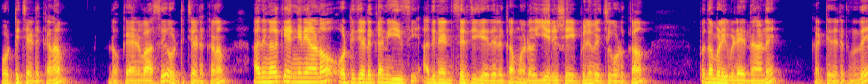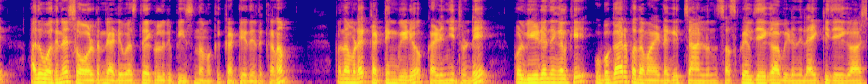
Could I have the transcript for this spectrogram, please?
ഒട്ടിച്ചെടുക്കണം. കേട്ടോ ക്യാൻവാസ് ഒട്ടിച്ചെടുക്കണം. അത് നിങ്ങൾക്ക് എങ്ങനെയാണോ ഒട്ടിച്ചെടുക്കാൻ ഈസി അതിനനുസരിച്ച് ചെയ്തെടുക്കാം. കേട്ടോ ഈ ഒരു ഷേപ്പിലും വെച്ച് കൊടുക്കാം. അപ്പോൾ നമ്മൾ ഇവിടെ നിന്നാണ് കട്ട് ചെയ്തെടുക്കുന്നത്. അതുപോലെ തന്നെ ഷോൾഡറിന്റെ അടിവശത്തേക്കുള്ളൊരു പീസ് നമുക്ക് കട്ട് ചെയ്തെടുക്കണം. അപ്പോൾ നമ്മുടെ കട്ടിംഗ് വീഡിയോ കഴിഞ്ഞിട്ടുണ്ട്. അപ്പോൾ വീഡിയോ നിങ്ങൾക്ക് ഉപകാരപ്രദമായിട്ടുണ്ടെങ്കിൽ ചാനൽ ഒന്ന് സബ്സ്ക്രൈബ് ചെയ്യുക വീഡിയോ ഒന്ന് ലൈക്ക് ചെയ്യുക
